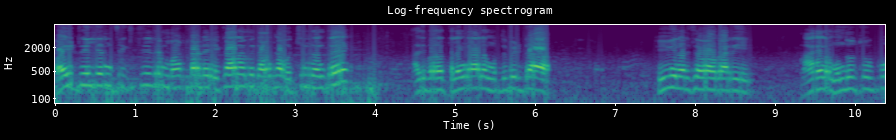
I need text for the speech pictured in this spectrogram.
ఫైవ్ ట్రిలియన్ సిక్స్ ట్రిలియన్ మాట్లాడే ఎకానమీ దాకా వచ్చిందంటే అది మన తెలంగాణ ముద్దుబిడ్డ పివి నరసింహరావు గారి ఆయన ముందు చూపు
